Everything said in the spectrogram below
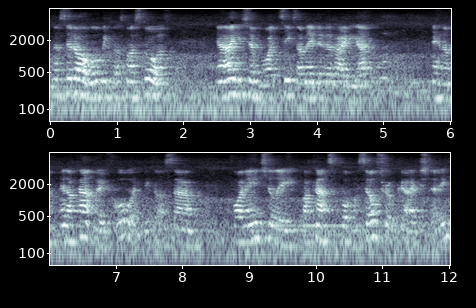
And I said, oh, well, because my scores, you know, 87.6, I needed at 88 and, um, and I can't move forward because um, financially I can't support myself through a PhD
